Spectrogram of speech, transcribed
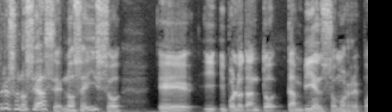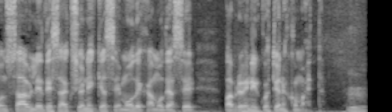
Pero eso no se hace, no se hizo. eh, y, y por lo tanto, también somos responsables de esas acciones que hacemos o dejamos de hacer para prevenir cuestiones como esta. Mm.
